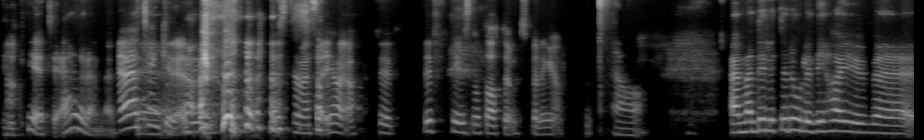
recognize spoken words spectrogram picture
det viktiga är att vi är vänner. Ja, jag tänker det. Ja. det, ja, ja. Det, det finns något datum, spelar ingen roll. Ja. men det är lite roligt, vi har ju eh,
